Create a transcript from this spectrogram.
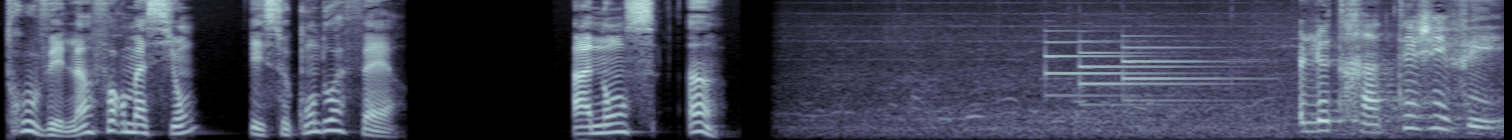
trouvez l'information et ce qu'on doit faire. Annonce 1. Le train TGV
